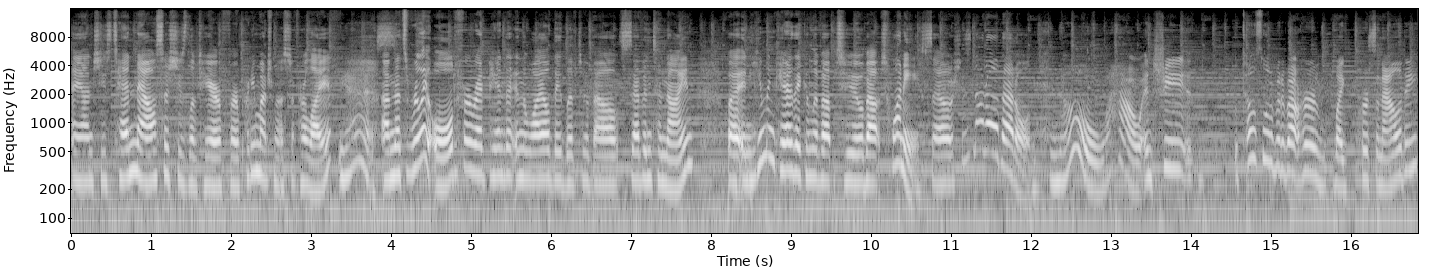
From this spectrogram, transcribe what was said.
and she's 10 now, so she's lived here for pretty much most of her life. Yes. Um, that's really old for a red panda in the wild. They live to about seven to nine, but in human care, they can live up to about 20, so she's not all that old. No, wow. And she, tell us a little bit about her like personality.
